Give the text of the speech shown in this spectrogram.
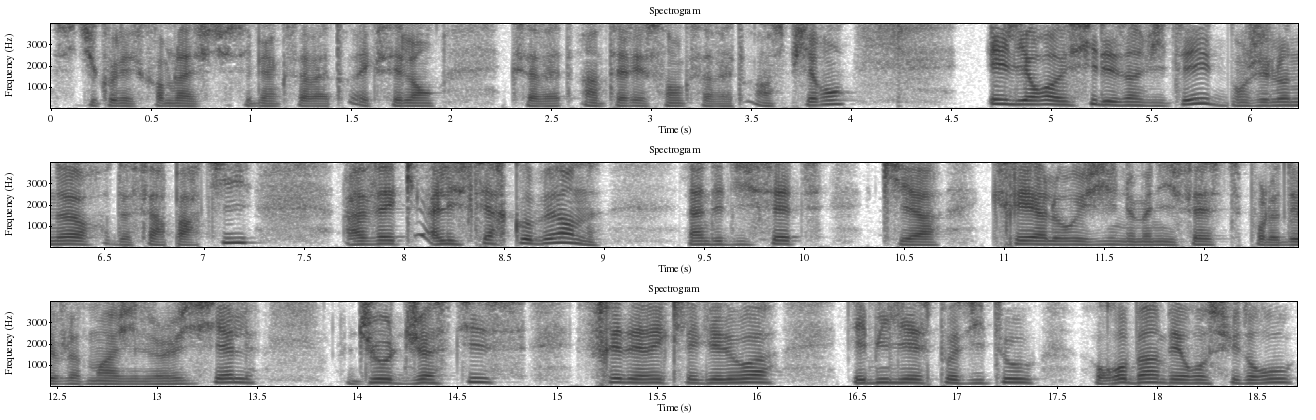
Si tu connais Scrum Life, tu sais bien que ça va être excellent, que ça va être intéressant, que ça va être inspirant. Et il y aura aussi des invités dont j'ai l'honneur de faire partie avec Alistair Coburn, l'un des 17 qui a créé à l'origine le manifeste pour le développement agile logiciel, Joe Justice, Frédéric Leguédois, Émilie Esposito, Robin Béraud-Sudreau,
